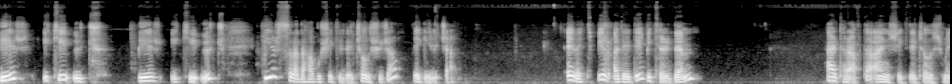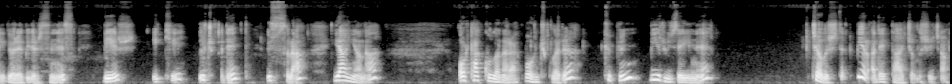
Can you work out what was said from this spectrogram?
1 2 3 1 2 3 bir sıra daha bu şekilde çalışacağım ve geleceğim. Evet bir adedi bitirdim. Her tarafta aynı şekilde çalışmayı görebilirsiniz. 1, 2, 3 adet üst sıra yan yana ortak kullanarak boncukları küpün bir yüzeyine çalıştık. Bir adet daha çalışacağım.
